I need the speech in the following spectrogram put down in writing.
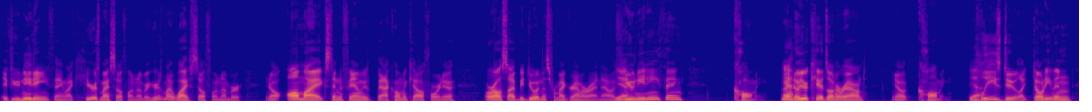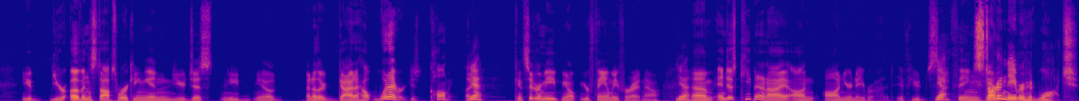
If you need anything, like here's my cell phone number, here's my wife's cell phone number. You know, all my extended family is back home in California, or else I'd be doing this for my grandma right now. If Yeah. you need anything, call me. I know your kids aren't around. You know, call me. Yeah. Please do. Like, don't even you your oven stops working and you just need you know another guy to help. Whatever, just call me. Like, Yeah. Consider me, you know, your family for right now yeah um, and just keeping an eye on on your neighborhood. If you see yeah things, start that a neighborhood watch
